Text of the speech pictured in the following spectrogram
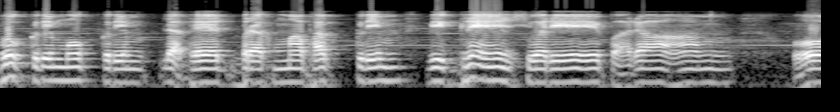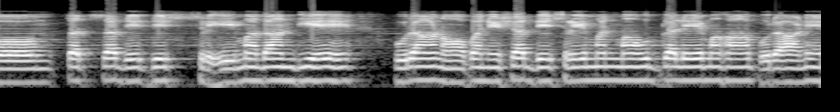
भुक्तिमुक्तिं लभेद्ब्रह्मभक्तिं विघ्नेश्वरे पराम्। ॐ तत्सदिति श्रीमदान्ध्ये पुराणोपनिषद्दि श्रीमन्मौद्गले महापुराणे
